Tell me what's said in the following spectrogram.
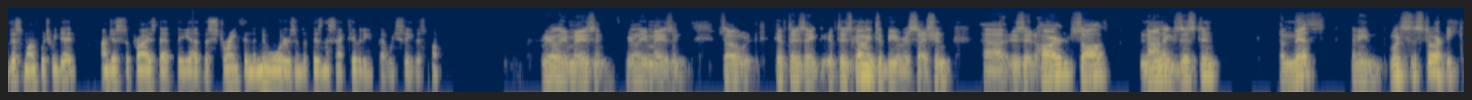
this month, which we did. I'm just surprised at the uh, the strength and the new orders and the business activity that we see this month. Really amazing, really amazing. So, if there's a if there's going to be a recession, uh, is it hard, soft, non-existent, a myth? I mean, what's the story?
